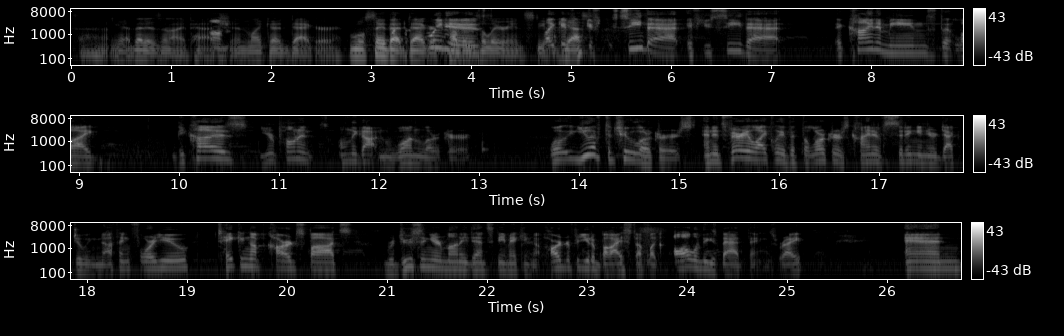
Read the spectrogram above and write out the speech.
Is that an, yeah, that is an eye patch Um, and like a dagger. We'll say that dagger point probably is, Valyrian steel. Like if, yes, if you see that, if you see that, it kind of means that like because your opponent's only gotten one lurker. Well, you have to two lurkers, and it's very likely that the lurker is kind of sitting in your deck doing nothing for you, taking up card spots, reducing your money density, making it harder for you to buy stuff, like all of these bad things, right? And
